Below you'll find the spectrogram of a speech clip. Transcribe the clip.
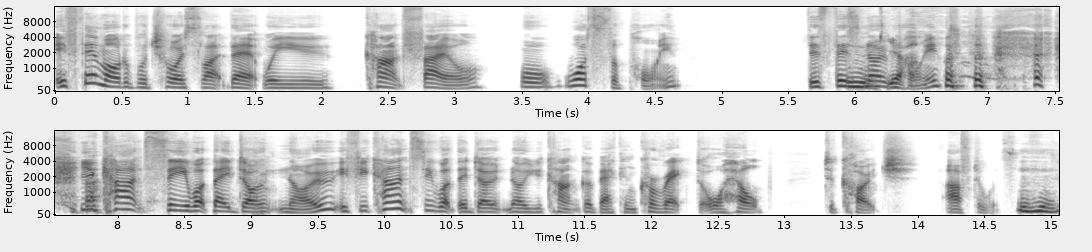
if they're multiple choice like that where you can't fail, well, what's the point? There's, there's mm, no yeah. point. you can't see what they don't know. If you can't see what they don't know, you can't go back and correct or help to coach afterwards. Mm-hmm.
